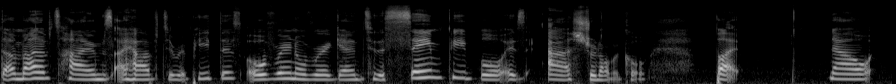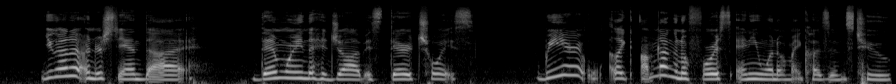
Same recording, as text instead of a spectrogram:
The amount of times I have to repeat this over and over again to the same people is astronomical. But now, you gotta understand that them wearing the hijab is their choice. We are like I'm not gonna force any one of my cousins to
